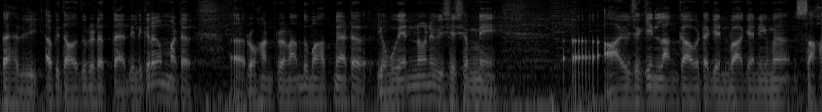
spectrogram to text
පැහැදිලි අපි තවදුරට පැදිලි කර මට රොහන් ප්‍රනන්දු මහත්මයට යොමු වෙන්න ඕන විශේෂ මේ ආයෝජකින් ලංකාවට ගෙන්වා ගැනීම සහ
